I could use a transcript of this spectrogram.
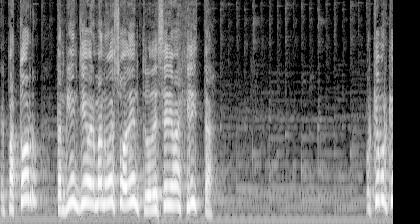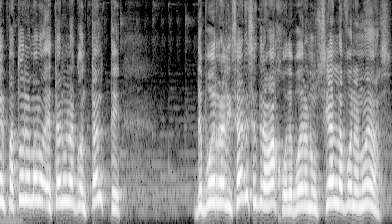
El pastor también lleva, hermano, eso adentro de ser evangelista. ¿Por qué? Porque el pastor, hermano, está en una constante de poder realizar ese trabajo, de poder anunciar las buenas nuevas.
